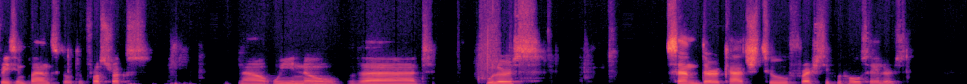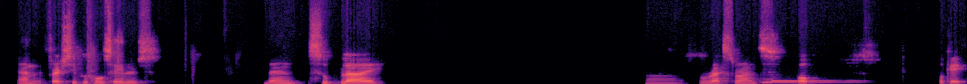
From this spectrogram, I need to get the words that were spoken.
freezing plants, go to frost trucks. Now we know that coolers send their catch to fresh seafood wholesalers and fresh seafood wholesalers then supply uh, restaurants. Oh, okay.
